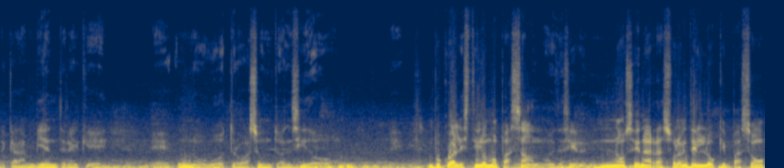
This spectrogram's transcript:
de cada ambiente en el que eh, uno u otro asunto han sido eh, un poco al estilo Maupassant, es decir, no se narra solamente lo que pasó,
